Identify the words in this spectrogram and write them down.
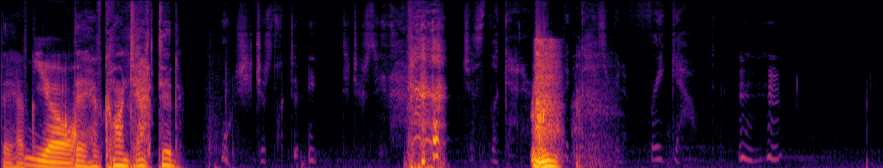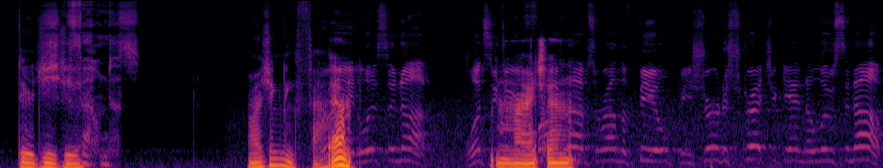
They have Yo. they have contacted. Oh, she just looked at me. Did you see that? Just look at her. the guys are gonna freak out. Mm-hmm. Dude, She GG. found us. Imagine getting found. Yeah. Listen up. Once again, Imagine. around the field. Be sure to stretch again to loosen up.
